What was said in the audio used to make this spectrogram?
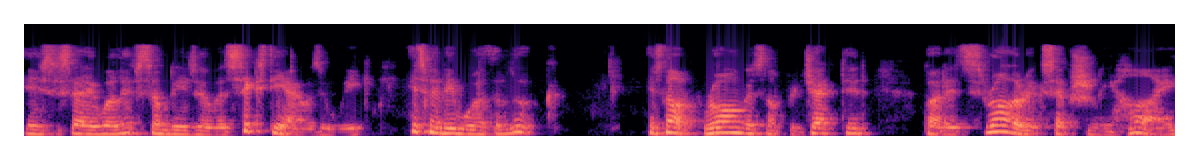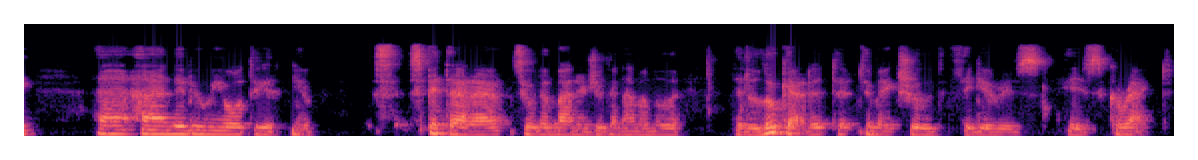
is to say, well, if somebody is over 60 hours a week, it's maybe worth a look. It's not wrong, it's not rejected, but it's rather exceptionally high, uh, and maybe we ought to you know, spit that out so the manager can have another little look at it to, to make sure that the figure is, is correct.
